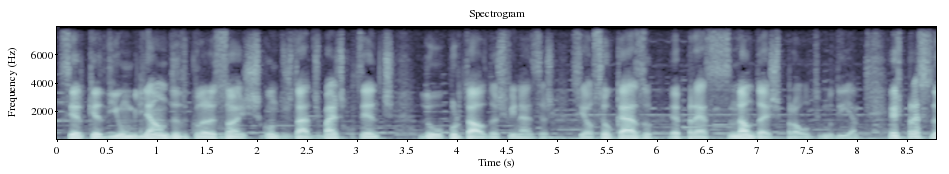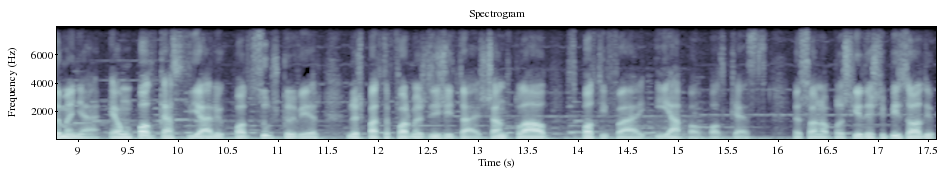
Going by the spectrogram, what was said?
cerca de um milhão de declarações, segundo os dados mais recentes do Portal das Finanças. Se é o seu caso, apresse-se, não deixe para o último dia. Expresso da Manhã é um podcast diário que pode subscrever nas plataformas digitais SoundCloud, Spotify e Apple Podcast. A sonoplastia deste episódio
